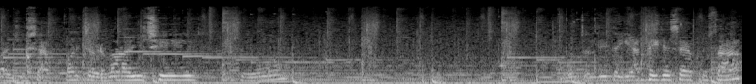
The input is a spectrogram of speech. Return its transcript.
બાજુ શાક પણ ચડવા આવ્યું છે. તો બહુ જલ્દી તૈયાર થઈ જશે આપણું શાક.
